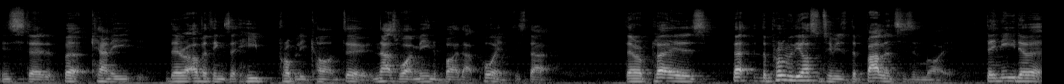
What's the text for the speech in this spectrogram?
Instead, but can he? There are other things that he probably can't do, and that's what I mean by that point is that there are players that the problem with the Arsenal team is the balance isn't right. They need a,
